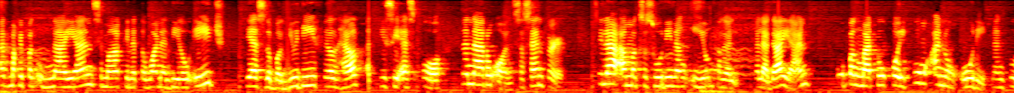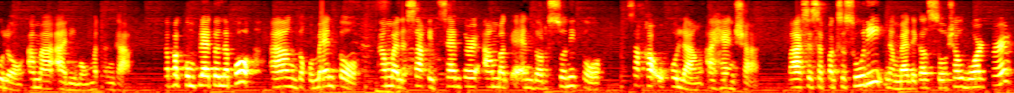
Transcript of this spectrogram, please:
at makipag-ugnayan sa mga kinatawan ng DOH, DSWD, PhilHealth at PCSO na naroon sa center. Sila ang magsusuri ng iyong kalagayan upang matukoy kung anong uri ng tulong ang maaari mong matanggap. Kapag kumpleto na po ang dokumento, ang Malasakit Center ang mag-e-endorso nito sa kaukulang ahensya. Base sa pagsusuri ng medical social worker,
